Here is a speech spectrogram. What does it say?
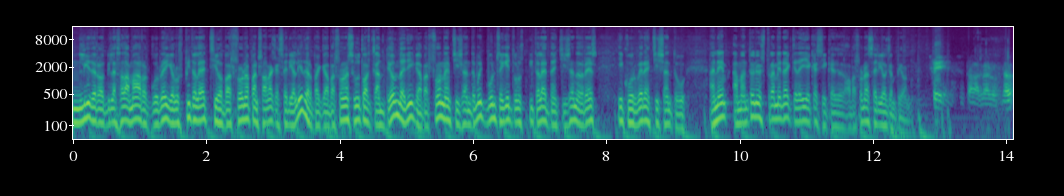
líder el Vilassar de Mar, el Corbell i l'Hospitalet, si el Barcelona pensava que seria líder, perquè el Barcelona ha sigut el campió de Lliga. Barcelona amb 68 punts, seguit l'Hospitalet amb 63 i Corbera amb 61. Anem amb Antonio Estramera, que deia que sí, que el Barcelona seria el campió. Sí, eso estaba claro. ¿no?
